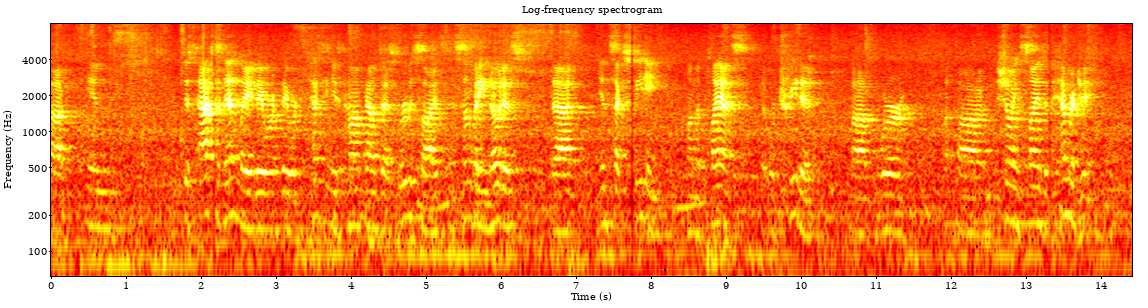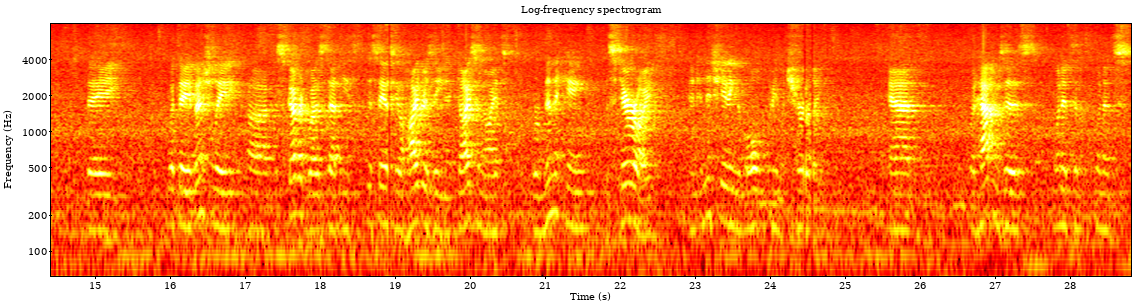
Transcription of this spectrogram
uh, in just accidentally, they were they were testing these compounds as herbicides, and somebody noticed that insects feeding on the plants that were treated uh, were uh, showing signs of hemorrhaging. They what they eventually uh, discovered was that these bisacylhydrazine and dicenoids were mimicking the steroid and initiating the molt prematurely. And what happens is when it's when it's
